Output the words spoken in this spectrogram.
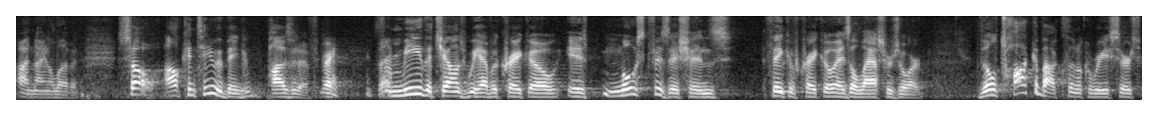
on 9 11. So I'll continue with being positive. Right. Exactly. For me, the challenge we have with Craco is most physicians think of Craco as a last resort. They'll talk about clinical research,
